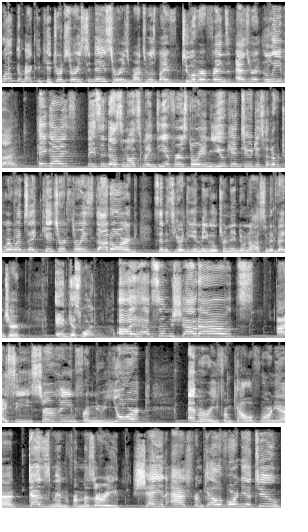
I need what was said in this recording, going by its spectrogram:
welcome back to Kid Short Stories. Today's story is brought to us by two of our friends, Ezra and Levi. Hey guys, they sent us an awesome idea for a story, and you can too. Just head over to our website, kidshortstories.org. Send us your idea, and maybe we'll turn it into an awesome adventure. And guess what? I have some shout outs. I see Serving from New York, Emery from California, Desmond from Missouri, Shay and Ash from California too.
